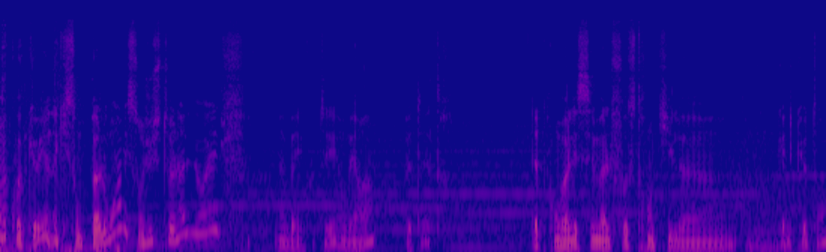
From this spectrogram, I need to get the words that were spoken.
Ah quoique, il y en a qui sont pas loin, ils sont juste là les hauts elfes. Ah bah écoutez, on verra, peut-être. Peut-être qu'on va laisser Malfos tranquille euh, quelques temps.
